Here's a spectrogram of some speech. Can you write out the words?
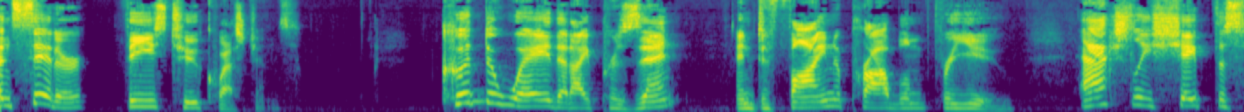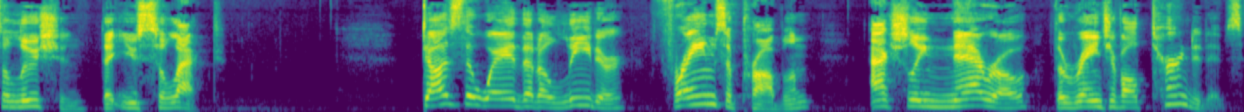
consider these two questions. Could the way that I present and define a problem for you actually shape the solution that you select? Does the way that a leader frames a problem actually narrow the range of alternatives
